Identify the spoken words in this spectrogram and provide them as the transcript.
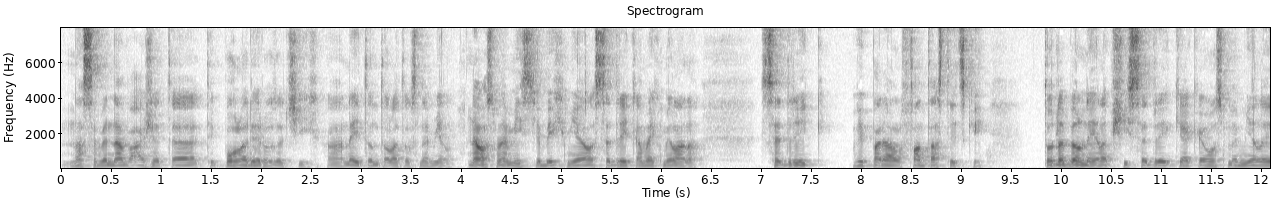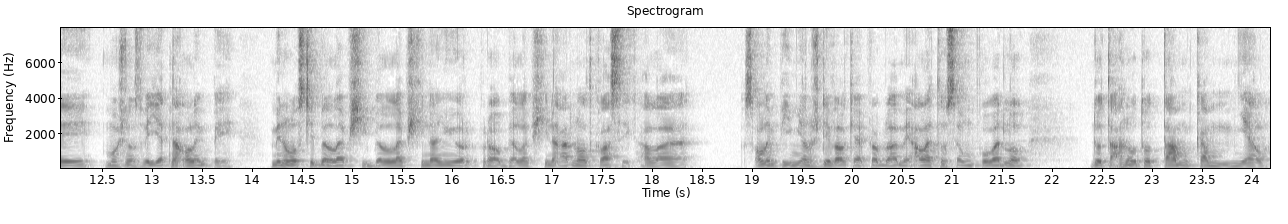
na sebe navážete ty pohledy rozhodčích a Nathan to letos neměl. Na osmém místě bych měl Cedrika McMillana. Cedric vypadal fantasticky. Tohle byl nejlepší Cedric, jakého jsme měli možnost vidět na Olympii minulosti byl lepší, byl lepší na New York Pro, byl lepší na Arnold Classic, ale s Olympií měl vždy velké problémy, ale to se mu povedlo dotáhnout to tam, kam měl.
